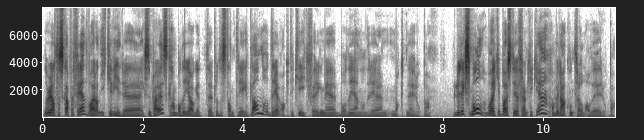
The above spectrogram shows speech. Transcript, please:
Når det gjaldt å skape fred, var han ikke videre eksemplarisk. Han både jaget protestanter i eget land og drev aktiv krigføring med både gjenvandrere ene og andre makten i Europa. Ludvigs mål var ikke bare å styre Frankrike, han ville ha kontroll over Europa.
